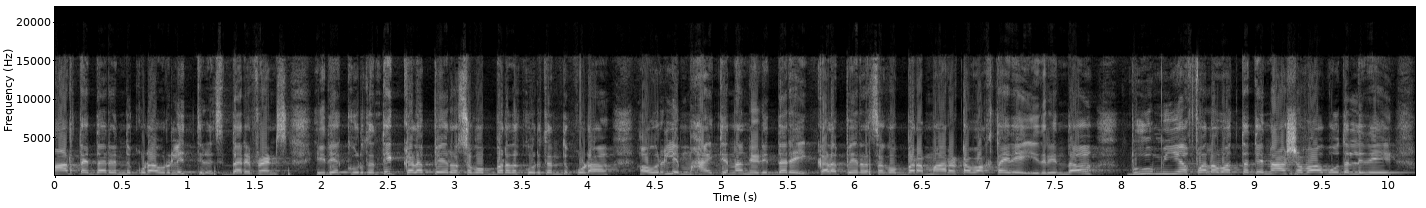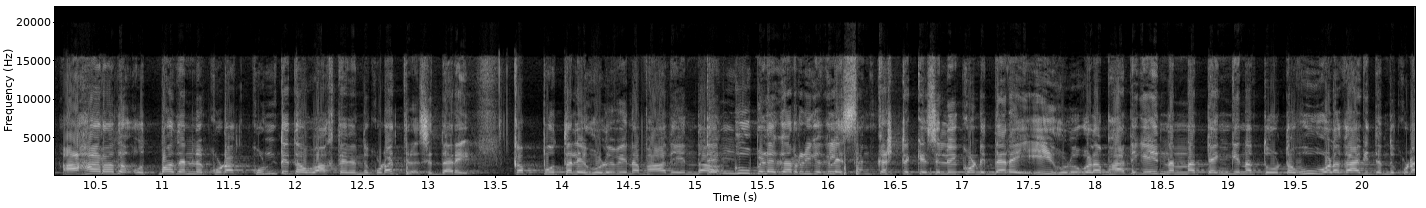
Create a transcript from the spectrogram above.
ಮಾಡ್ತಾ ಇದ್ದಾರೆ ಎಂದು ಕೂಡ ಅವರಲ್ಲಿ ತಿಳಿಸಿದ್ದಾರೆ. ಫ್ರೆಂಡ್ಸ್, ಇದೇ ಕುರಿತಂತೆ ಕಳಪೆ ರಸಗೊಬ್ಬರದ ಕುರಿತಂತೆ ಕೂಡ ಅವರಲ್ಲಿ ಮಾಹಿತಿಯನ್ನು ನೀಡಿದ್ದಾರೆ ಕಳಪೆ ರಸಗೊಬ್ಬರ ಮಾರಾಟವಾಗ್ತಾ ಇದೆ. ಇದರಿಂದ ಭೂಮಿಯ ಫಲವತ್ತತೆ ನಾಶವಾಗುವುದಲ್ಲದೆ ಆಹಾರದ ಉತ್ಪಾದನೆ ಕೂಡ ಕುಂಠಿತವಾಗ್ತಾ ಇದೆ ಎಂದು ಕೂಡ ತಿಳಿಸಿದ್ದಾರೆ. ಕಪ್ಪು ತಲೆ ಹುಳುವಿನ ಬಾಧೆಯಿಂದ ತೆಂಗು ಬೆಳೆಗಾರರು ಈಗಾಗಲೇ ಸಂಕಷ್ಟಕ್ಕೆ ಸಿಲುಕಿಕೊಂಡಿದ್ದಾರೆ. ಈ ಹುಳುಗಳ ಬಾಧೆಗೆ ನನ್ನ ತೆಂಗಿನ ತೋಟವೂ ಒಳಗಾಗಿದೆ ಎಂದು ಕೂಡ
